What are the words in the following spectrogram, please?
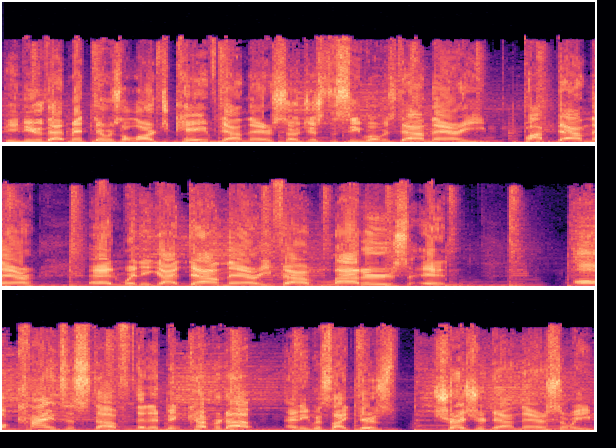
He knew that meant there was a large cave down there, so just to see what was down there, he popped down there. And when he got down there, he found ladders and all kinds of stuff that had been covered up. And he was like, There's treasure down there. So he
